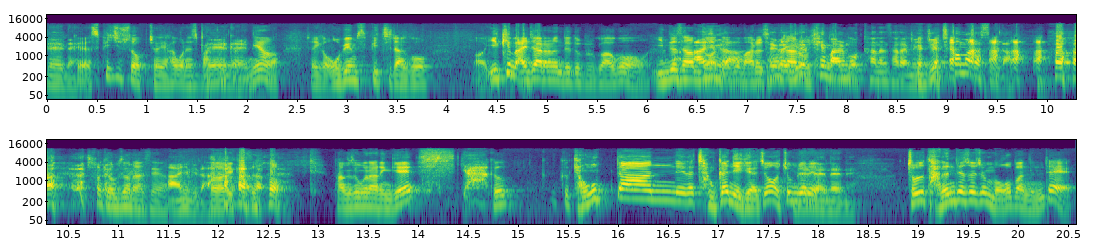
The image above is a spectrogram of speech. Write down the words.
그 스피치 수업 저희 학원에서 받고. 있거든요. 저희가 OBM 스피치라고 어, 이렇게 말 잘하는데도 불구하고 있는 사람도 하다고 말을 제가 이렇게 말. 못하는 사람인 줄 처음 알았습니다. 참 겸손하세요. 아 닙니다. 어, 이렇게 해서 방송을 하는 게, 야, 그, 그 경옥단에 대해서 잠깐 얘기하죠. 좀 전에 네네네. 저도 다른 데서 좀 먹어봤는데,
